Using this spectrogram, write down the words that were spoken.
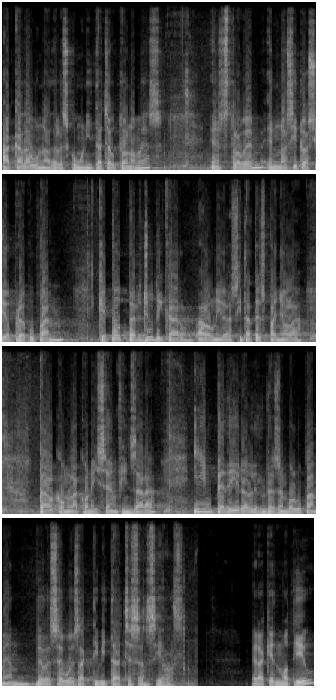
a cada una de les comunitats autònomes, ens trobem en una situació preocupant que pot perjudicar a la Universitat Espanyola tal com la coneixem fins ara i impedir el desenvolupament de les seues activitats essencials. Per aquest motiu,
